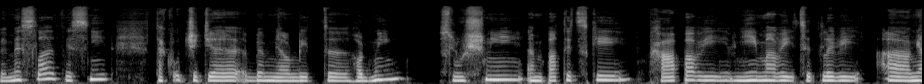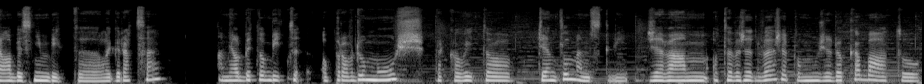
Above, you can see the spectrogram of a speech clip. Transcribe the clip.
vymyslet, vysnít, tak určitě by měl být hodný, slušný, empatický, chápavý, vnímavý, citlivý a měla by s ním být eh, legrace. A měl by to být opravdu muž, takový to gentlemanství, že vám otevře dveře, pomůže do kabátu,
